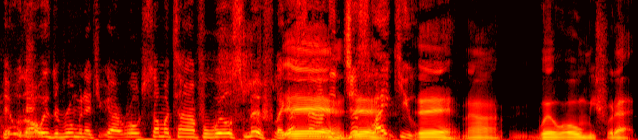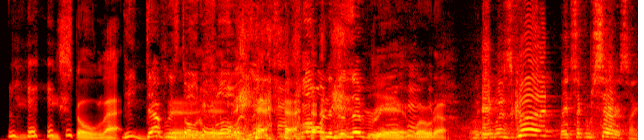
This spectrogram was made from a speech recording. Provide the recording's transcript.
There was always the rumor that you got wrote "Summertime" for Will Smith. Like that Yeah, sounded just yeah, like you. Yeah, nah. Will owe me for that. He, he stole that. He definitely Yeah, stole the flow. At least. The flow and the delivery. Yeah, word up. it was good, They took him seriously.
